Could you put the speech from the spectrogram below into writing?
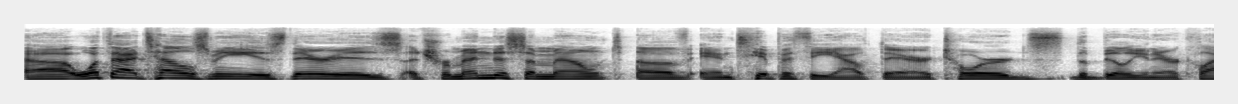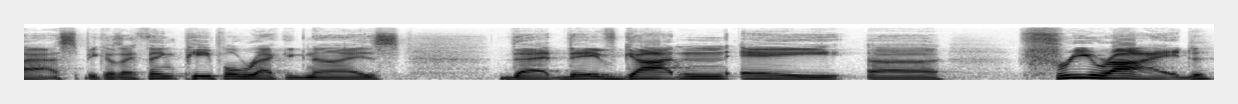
Uh, what that tells me is there is a tremendous amount of antipathy out there towards the billionaire class because I think people recognize that they've gotten a uh, free ride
